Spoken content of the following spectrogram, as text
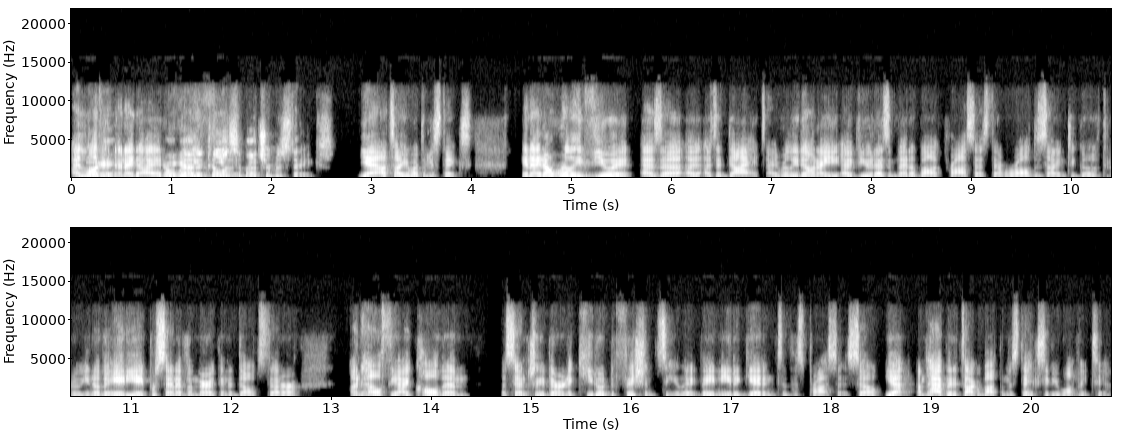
I love okay. it. And I, I don't you really tell us it. about your mistakes. Yeah, I'll tell you about the mistakes. And I don't really view it as a, a as a diet. I really don't. I, I view it as a metabolic process that we're all designed to go through. You know, the 88% of American adults that are unhealthy, I call them essentially they're in a keto deficiency. They, they need to get into this process. So yeah, I'm happy to talk about the mistakes if you want me to.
